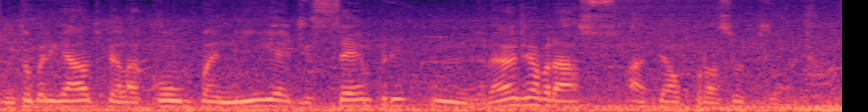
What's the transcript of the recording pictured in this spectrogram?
Muito obrigado pela companhia de sempre, um grande abraço, até o próximo episódio.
